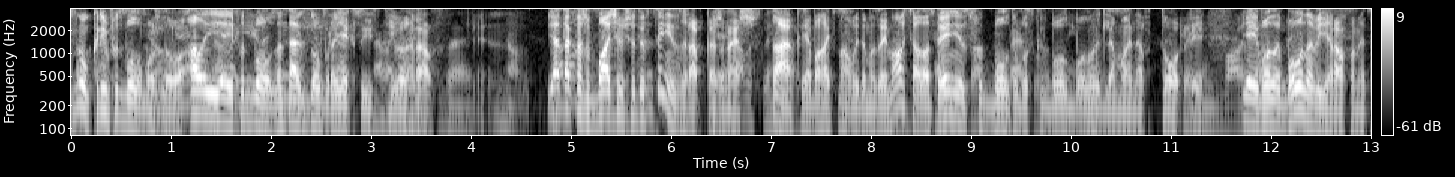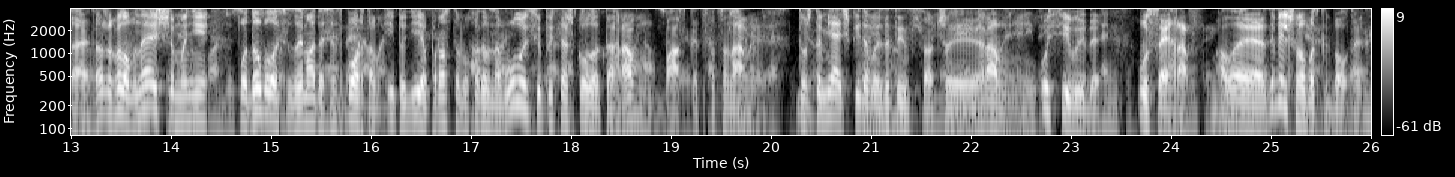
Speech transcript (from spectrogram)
Ну, крім футболу, можливо, але я і футбол не так добре, як ти, Стіве, грав. Я також бачив, що ти в теніс грав, каже Неш. Так, я багатьма видами займався, але теніс, футбол та баскетбол були для мене в топі. Я і волейбол навіть грав, пам'ятаю. Тож головне, що мені подобалося займатися спортом, і тоді я просто виходив на вулицю після школи та грав в баскет з пацанами. Тож ти м'яч кидав із дитинства, чи грав усі види, усе грав, але здебільшого баскетбол так.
